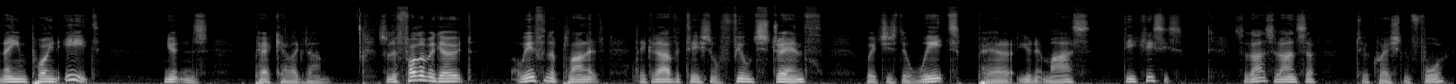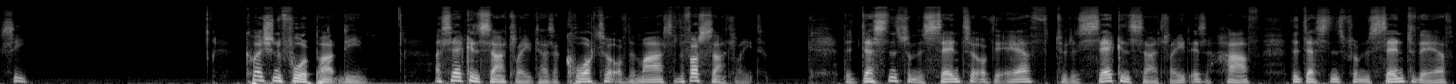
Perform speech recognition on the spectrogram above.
9.8 newtons per kilogram. So the further we go out away from the planet, the gravitational field strength which is the weight per unit mass, decreases. So that's our answer to question 4C. Question 4, part D. A second satellite has a quarter of the mass of the first satellite. The distance from the centre of the Earth to the second satellite is half the distance from the centre of the Earth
